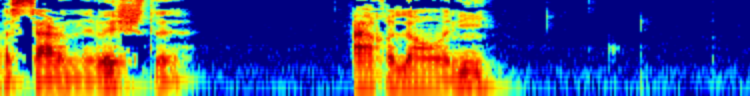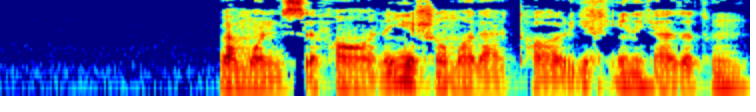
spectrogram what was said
و سرنوشت اقلانی و منصفانه شما در تاریخ اینه که ازتون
